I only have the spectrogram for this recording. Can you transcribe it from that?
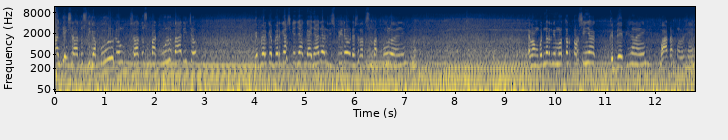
Anjing 130 dong. 140 tadi cok. Geber-geber gas kayaknya gak nyadar di speedo udah 140 ini Emang bener nih motor torsinya gede bisa nih Badak torsinya.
